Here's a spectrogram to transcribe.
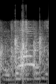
Again,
